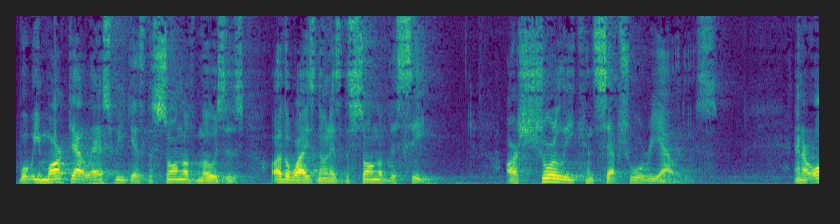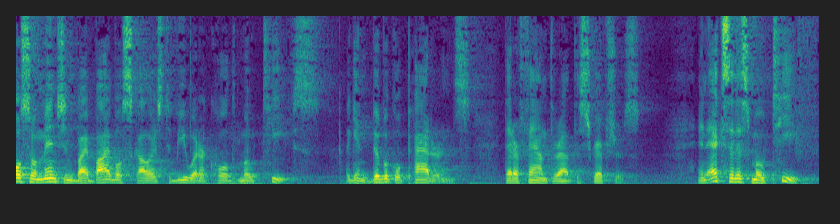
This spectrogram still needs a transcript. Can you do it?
what we marked out last week as the Song of Moses, otherwise known as the Song of the Sea, are surely conceptual realities and are also mentioned by Bible scholars to be what are called motifs. Again, biblical patterns that are found throughout the scriptures. An Exodus motif,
